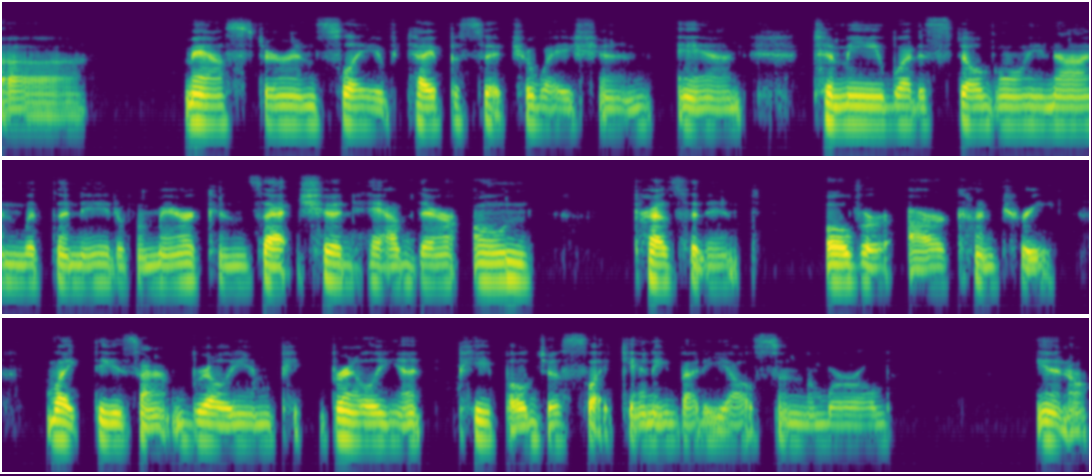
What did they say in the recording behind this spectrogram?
a master and slave type of situation. And to me, what is still going on with the Native Americans that should have their own president over our country like these aren't brilliant brilliant people just like anybody else in the world you know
